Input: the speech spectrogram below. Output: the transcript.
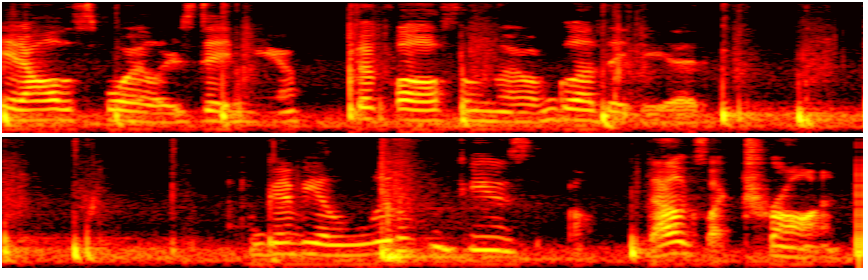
Hit all the spoilers, didn't you? That's awesome, though. I'm glad they did. I'm gonna be a little confused. That looks like Tron.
